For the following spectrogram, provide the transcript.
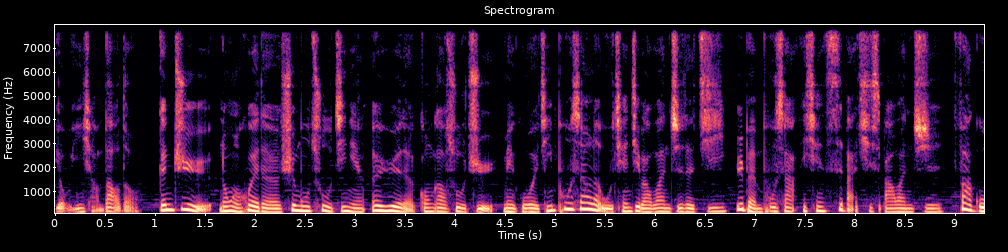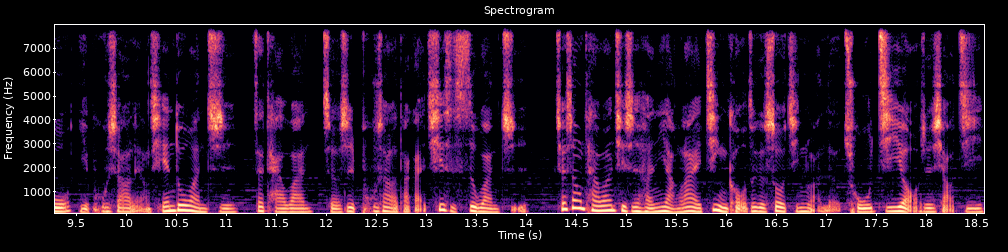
有影响到的。根据农委会的畜牧处今年二月的公告数据，美国已经扑杀了五千七百万只的鸡，日本扑杀一千四百七十八万只，法国也扑杀了两千多万只，在台湾则是扑杀了大概七十四万只。加上台湾其实很仰赖进口这个受精卵的雏鸡哦，就是小鸡，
